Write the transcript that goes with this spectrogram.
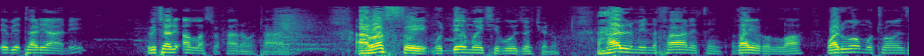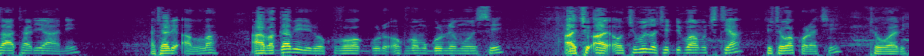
ebitali ani ebitali allah subhanahu wataala abaffe muddeemu ekibuuzo kino. Hal min khaliqin gairu llah waliwo omutonzi atali ani atali allah abagabirira okuva mu ggulu ne mu nsi ekibuuzo kiddibwamu kitya? Titewakola ki? Tewali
